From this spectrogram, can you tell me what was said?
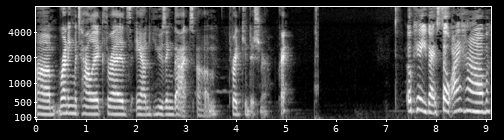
um, running metallic threads and using that um, thread conditioner, okay? Okay, you guys, so I have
